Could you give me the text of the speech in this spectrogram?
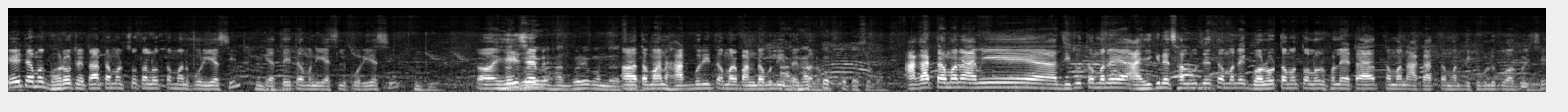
এইটো আমাৰ ঘৰতে তাত আমাৰ চোতালত তাৰমানে পৰি আছিল ইয়াতে তাৰমানে ই আছিল পৰি আছিল। তো সেই হিচাপে আহ, তাৰমানে হাত ভৰি তাৰমানে বান্ধা বুলি আঘাত তাৰমানে আমি যিটো তাৰমানে আহি কিনে চালোঁ যে তাৰমানে গলৰ তাৰমানে তলৰ ফালে এটা তাৰমানে আঘাত তাৰমানে দেখিবলৈ পোৱা গৈছে।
